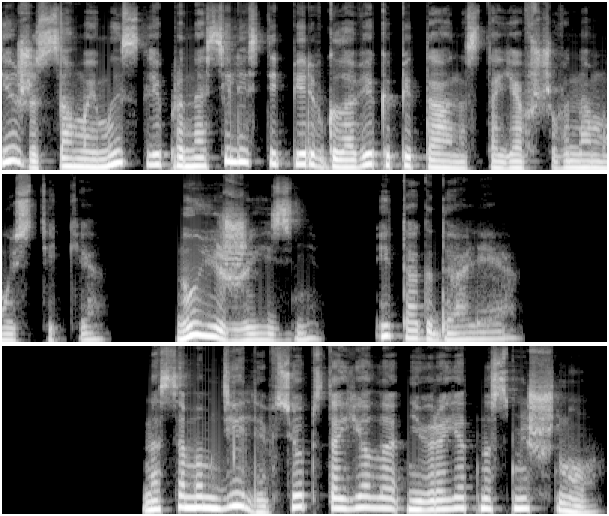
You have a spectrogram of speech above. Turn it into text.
Те же самые мысли проносились теперь в голове капитана, стоявшего на мостике. Ну и жизнь, и так далее. На самом деле все обстояло невероятно смешно,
